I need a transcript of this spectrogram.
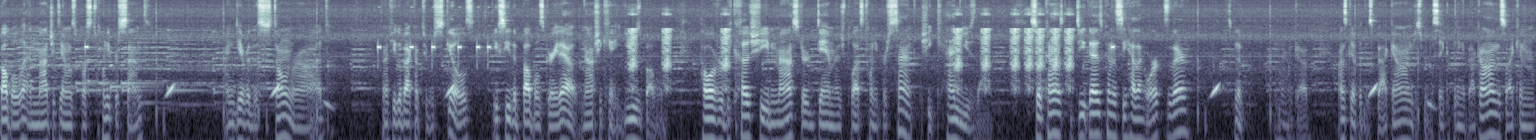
bubble and magic damage plus 20%, and give her the stone rod. Now if you go back up to her skills, you see the bubbles grayed out. Now she can't use bubble. However, because she mastered damage plus 20%, she can use that. So kind of, do you guys kind of see how that works there? It's gonna, oh my god. I'm just gonna put this back on, just for the sake of putting it back on, so I can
